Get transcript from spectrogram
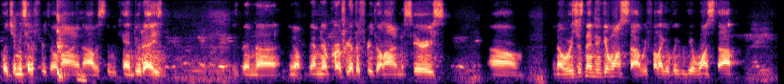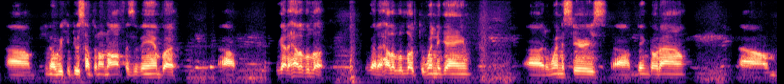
put Jimmy to the free throw line. Obviously, we can't do that. He's, he's been, uh, you know, damn near perfect at the free throw line in the series. Um, you know, we just need to get one stop. We feel like if we can get one stop, um, you know, we can do something on the offensive end. But um, we got a hell of a look. We got a hell of a look to win the game, uh, to win the series. Um, didn't go down. Um,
